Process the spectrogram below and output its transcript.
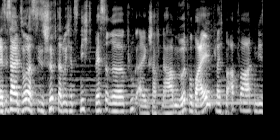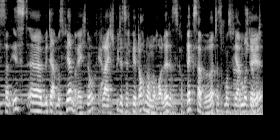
Es ist halt so, dass dieses Schiff dadurch jetzt nicht bessere Flugeigenschaften haben wird. Wobei, vielleicht mal abwarten, wie es dann ist äh, mit der Atmosphärenberechnung. Ja. Vielleicht spielt das ja später doch noch eine Rolle, dass es komplexer wird, das Atmosphärenmodell. Ja,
